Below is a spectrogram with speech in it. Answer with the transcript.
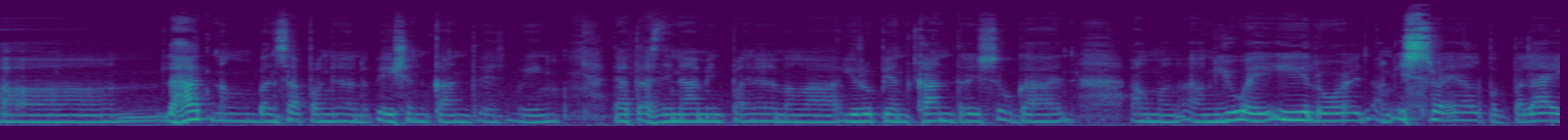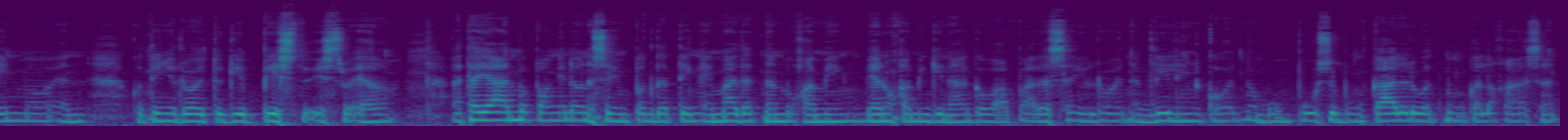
um, lahat ng bansa, Panginoon, of Asian countries. Maging nataas din namin, Panginoon, ang mga European countries, O God, ang, ang UAE, Lord, ang Israel, pagpalain mo, and continue, Lord, to give peace to Israel. At hayaan mo, Panginoon, na sa iyong pagdating ay madatnan mo kaming, meron kaming ginagawa para sa iyo, Lord, naglilingkod ng buong puso, buong kaluluwa at buong kalakasan.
